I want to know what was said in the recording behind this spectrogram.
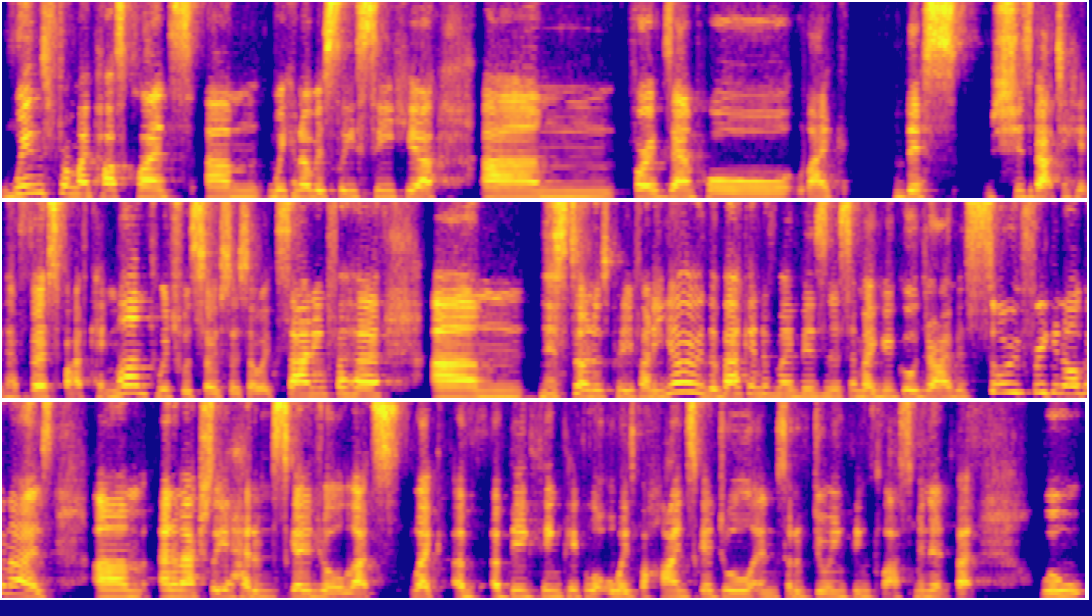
wins from my past clients. Um, we can obviously see here, um, for example, like this she's about to hit her first 5k month which was so so so exciting for her. Um, this one was pretty funny. Yo the back end of my business and my google drive is so freaking organized. Um, and i'm actually ahead of schedule. That's like a, a big thing. People are always behind schedule and sort of doing things last minute but we'll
